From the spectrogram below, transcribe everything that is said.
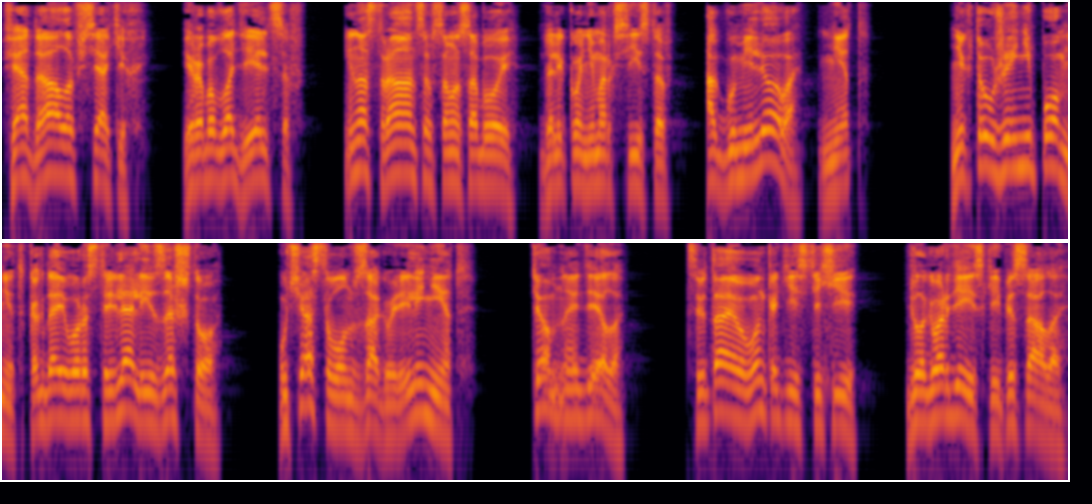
феодалов всяких и рабовладельцев, иностранцев, само собой, далеко не марксистов, а Гумилева нет. Никто уже и не помнит, когда его расстреляли и за что. Участвовал он в заговоре или нет. Темное дело. Цветаева вон какие стихи белогвардейские писала,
